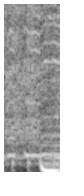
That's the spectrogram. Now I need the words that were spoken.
Get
